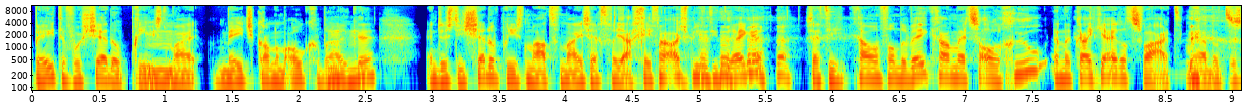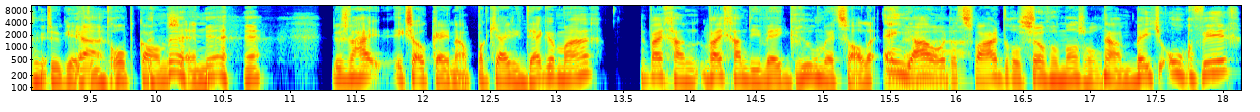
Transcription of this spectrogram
wat beter voor Shadow Priest. Mhm. Maar Mage kan hem ook gebruiken. Mhm. En dus die Shadow Priest maat van mij zegt van... Ja, geef mij alsjeblieft die dagger. zegt hij, gaan we van de week gaan we met z'n allen gruwel. En dan krijg jij dat zwaard. Maar ja, dat is natuurlijk echt Ja. een dropkans. En, dus hij, ik zei, oké, nou pak jij die dagger maar. Wij gaan, wij gaan die week gruwel met z'n allen. En ja Ja. hoor, dat zwaard dropt. Zoveel mazzel. Nou, een beetje ongeveer.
